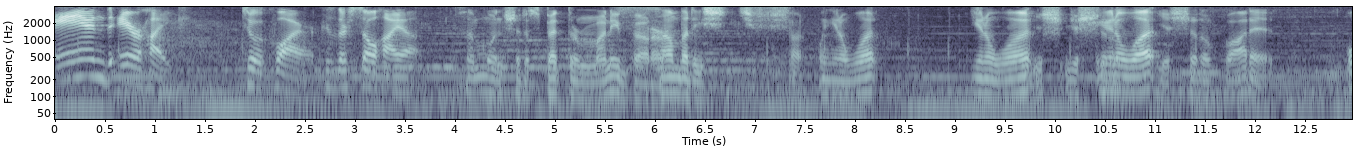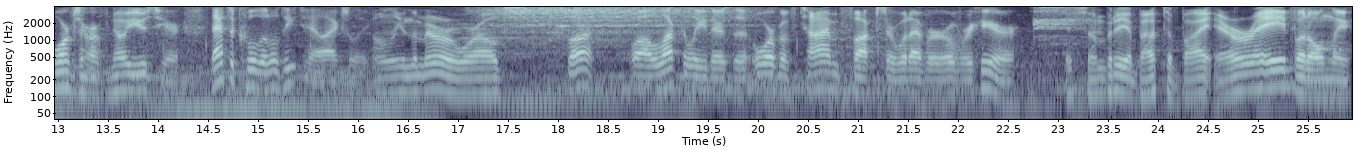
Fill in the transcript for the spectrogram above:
and air hike to acquire because they're so high up. Someone should have spent their money better. Somebody sh shut. Well, you know what? You know what? you, sh- you, should know what? You should have bought it. Orbs are of no use here. That's a cool little detail, actually. Only in the mirror worlds. Fuck. Well, luckily there's an orb of time fucks or whatever over here, Is somebody about to buy air raid? but only.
